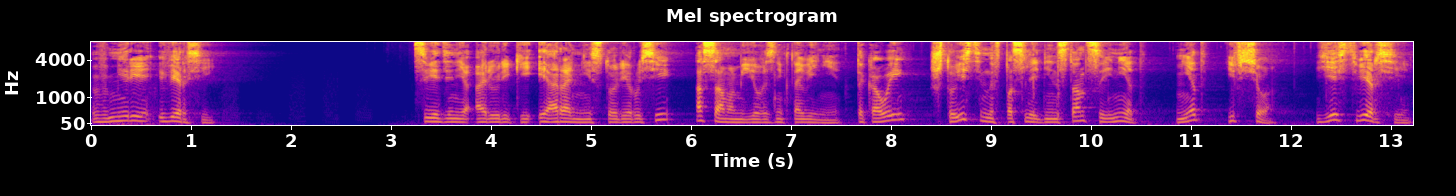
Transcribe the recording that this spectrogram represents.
в мире версий. Сведения о Рюрике и о ранней истории Руси, о самом ее возникновении, таковы, что истины в последней инстанции нет. Нет и все. Есть версии.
